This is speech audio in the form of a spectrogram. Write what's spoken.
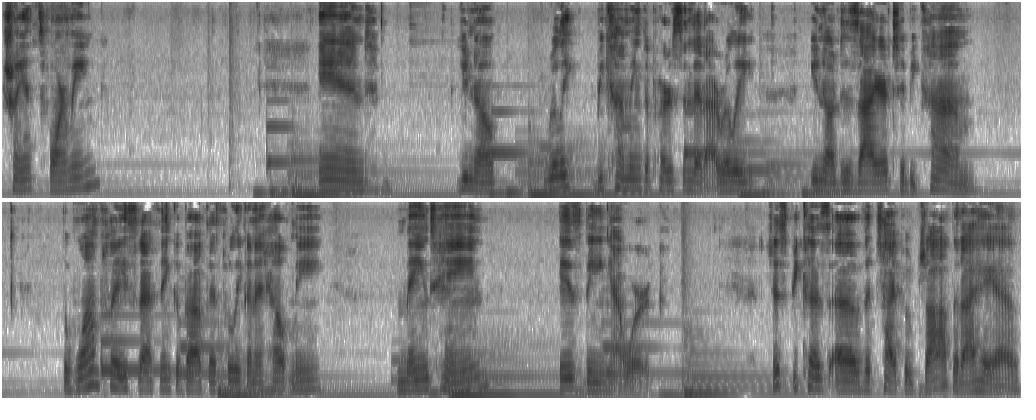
transforming and you know really becoming the person that I really you know desire to become. The one place that I think about that's really going to help me maintain is being at work. Just because of the type of job that I have,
